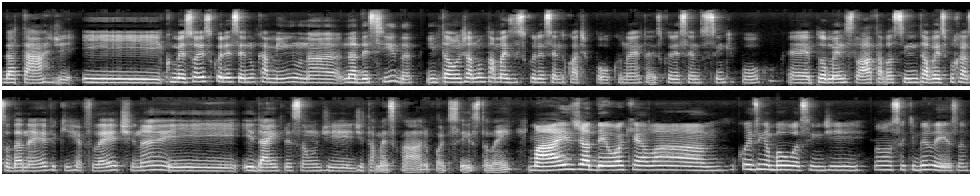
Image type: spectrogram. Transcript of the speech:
da tarde e começou a escurecer no caminho, na, na descida. Então já não tá mais escurecendo 4 e pouco, né? Tá escurecendo 5 e pouco. É, pelo menos lá tava assim, talvez por causa da neve que reflete, né? E, e dá a impressão de estar tá mais claro, pode ser isso também. Mas já deu aquela coisinha boa, assim, de nossa, que beleza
